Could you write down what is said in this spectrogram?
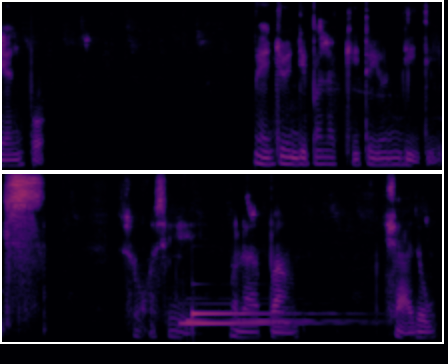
Ayan po. Medyo hindi pa nakita yung details. So, kasi wala pang shadows.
